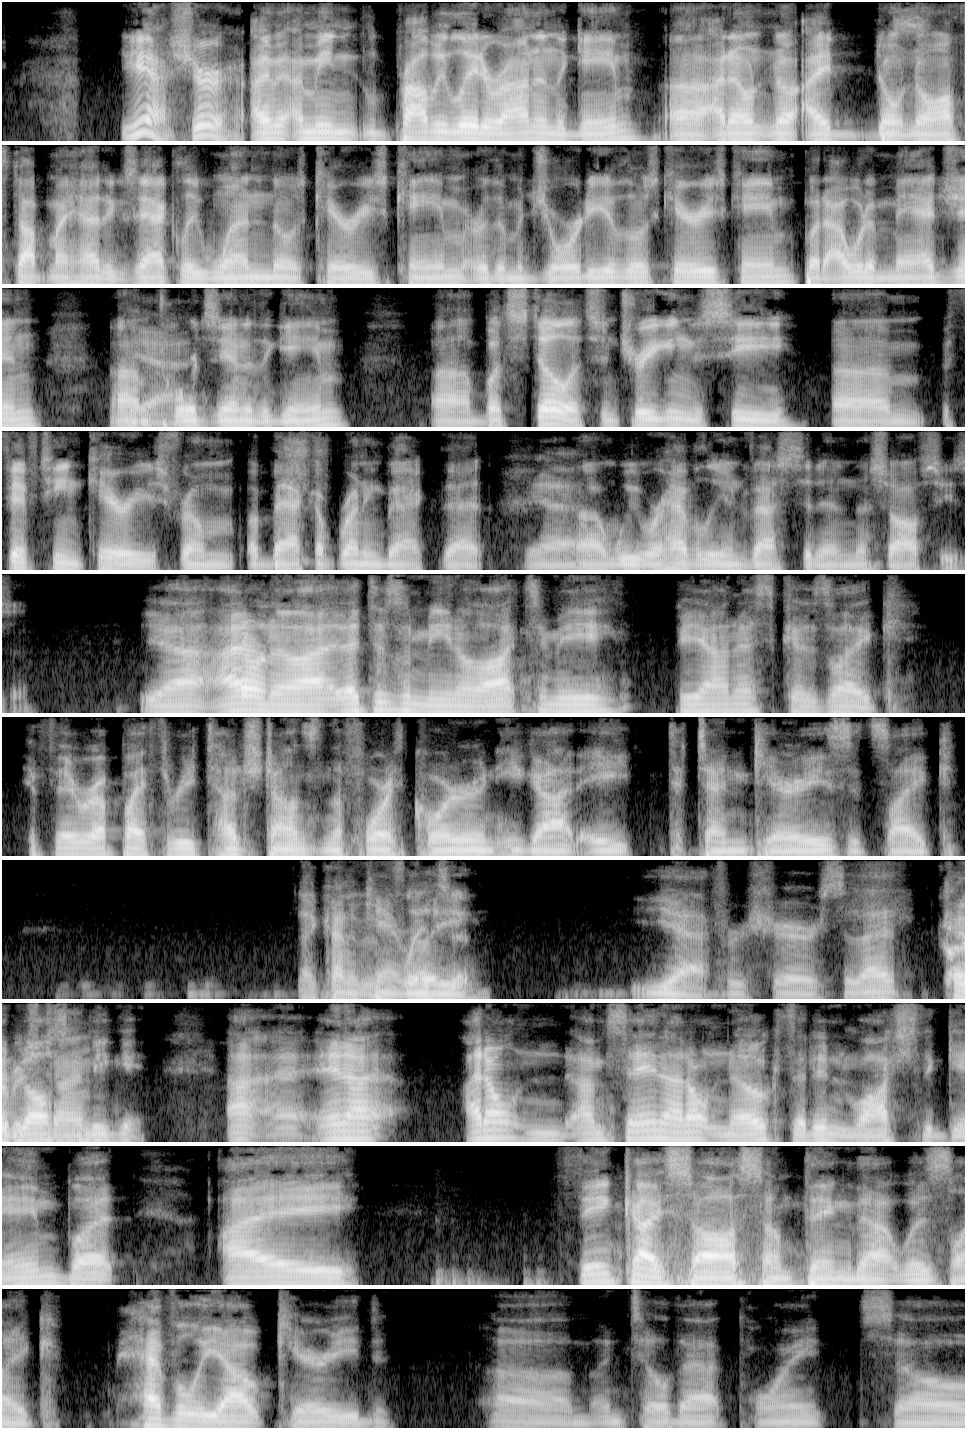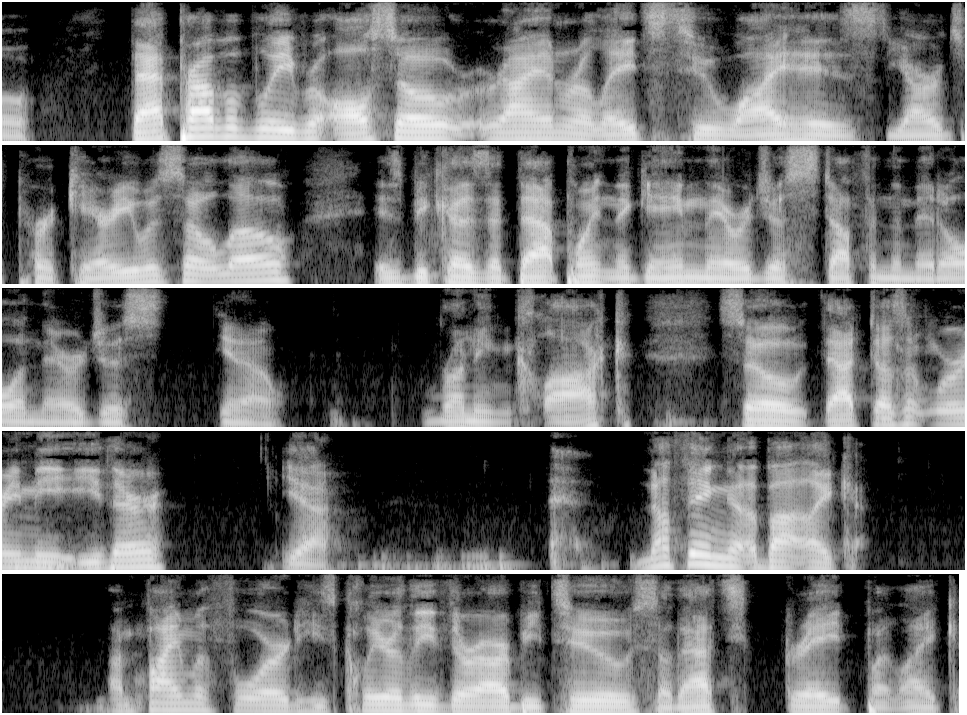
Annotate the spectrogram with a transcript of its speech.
Yeah, sure. I, I mean, probably later on in the game. Uh, I don't know. I don't know off the top of my head exactly when those carries came or the majority of those carries came, but I would imagine um, Yeah. towards the end of the game. Uh, but still, it's intriguing to see um, 15 carries from a backup running back that Yeah. uh, we were heavily invested in this offseason. Yeah, I don't know. I, that doesn't mean a lot to me, to be honest, because like if they were up by three touchdowns in the fourth quarter and he got eight to ten carries, it's like That kind of can't really. it. Yeah, for sure. So that could Garbage also time. be. ga- Uh, and I, I don't. I'm saying I don't know because I didn't watch the game, but I think I saw something that was like heavily out carried um, until that point. So that probably also Ryan relates to why his yards per carry was so low, is because at that point in the game they were just stuff in the middle and they were just you know running clock. So that doesn't worry me either. Yeah. Nothing about like I'm fine with Ford. He's clearly their RB2, so that's great, but like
